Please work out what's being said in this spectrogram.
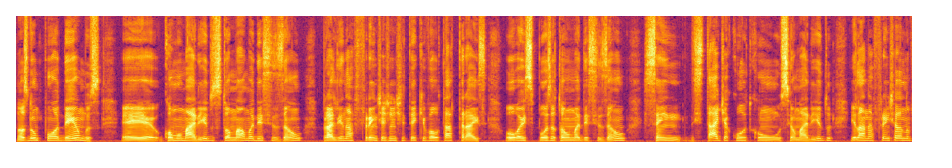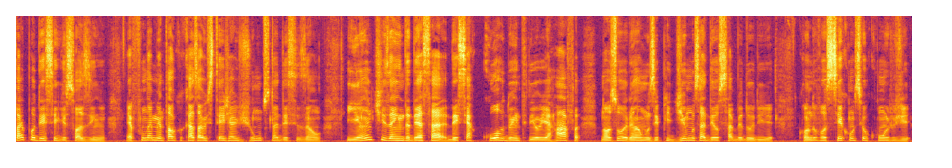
Nós não podemos, é, como maridos, tomar uma decisão para ali na frente a gente ter que voltar atrás. Ou a esposa toma uma decisão sem estar de acordo com o seu marido e lá na frente ela não vai poder seguir sozinha. É fundamental que o casal esteja juntos na decisão. E antes ainda dessa, desse acordo entre eu e a Rafa, nós oramos e pedimos a Deus sabedoria. Quando você com seu cônjuge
